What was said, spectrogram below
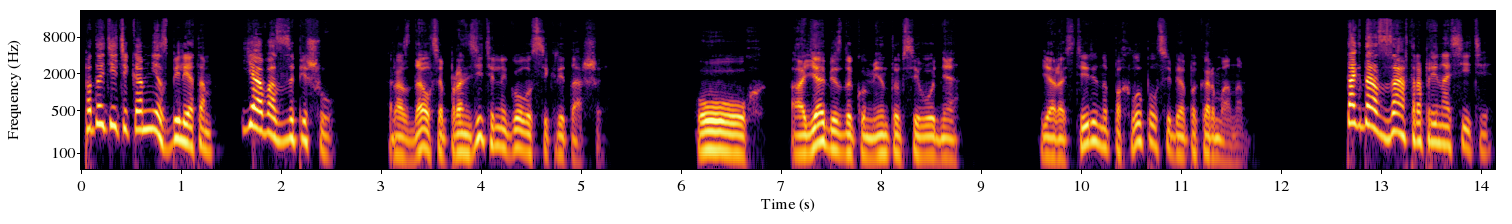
Подойдите ко мне с билетом, я вас запишу. Раздался пронзительный голос секретарши. Ух, а я без документов сегодня. Я растерянно похлопал себя по карманам. Тогда завтра приносите.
